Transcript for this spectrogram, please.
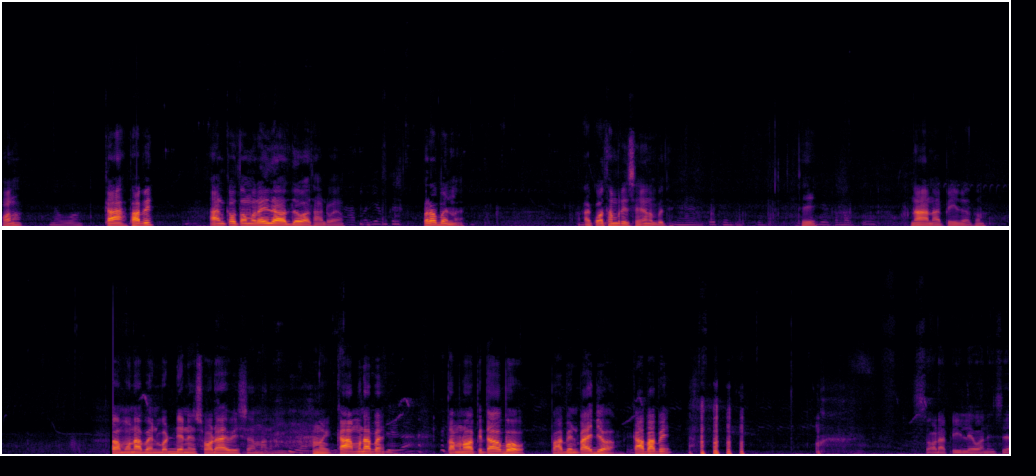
હો ને? કા ભાભી? આને કહું તમે રહી જાઓ દવા છાંટવા એમ. બરાબર ને? આ કોથમરી છે ને બધી? ઠીક. ના ના પી જાઓ તમે. મુનાભાઈ બર્થડે ને સોડા આવી છે અમારે. કા મુનાભાઈ? તમે નો પીતા હો બહુ? ભાભીને પાઈ દો કા ભાભી? સોડા પી લેવાની છે.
